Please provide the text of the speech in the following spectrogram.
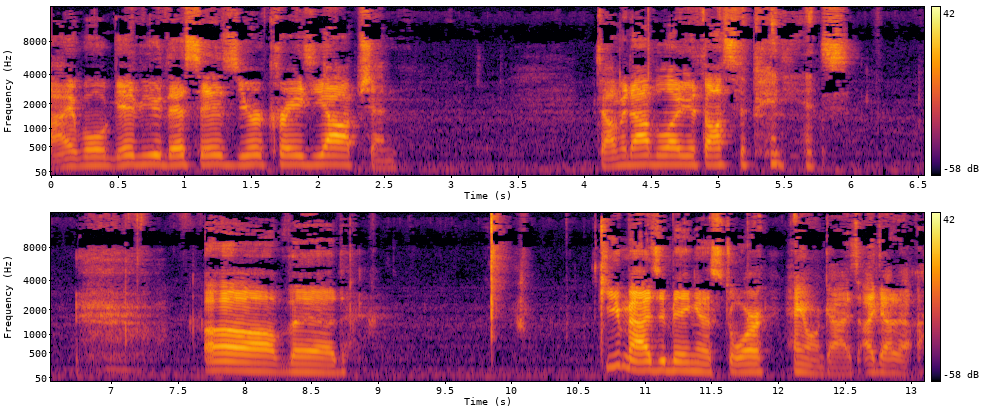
I will give you this is your crazy option. Tell me down below your thoughts and opinions. Oh, man. Can you imagine being in a store? Hang on, guys. I gotta...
